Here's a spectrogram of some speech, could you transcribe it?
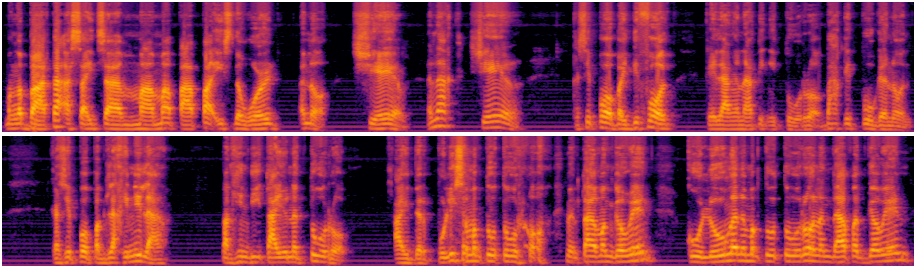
mga bata aside sa mama, papa is the word, ano, share. Anak, share. Kasi po, by default, kailangan nating ituro. Bakit po ganon? Kasi po, paglaki nila, pag hindi tayo nagturo, either pulis ang magtuturo ng tamang gawin, kulungan ang magtuturo ng dapat gawin,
